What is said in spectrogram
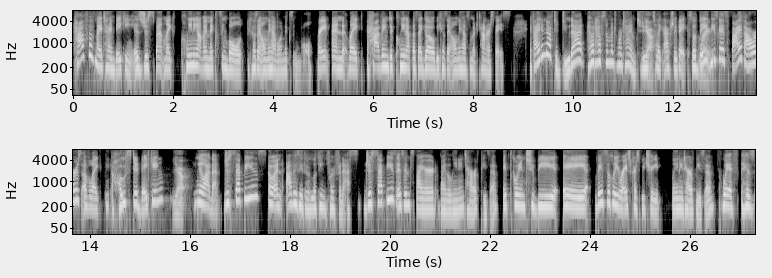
Half of my time baking is just spent like cleaning out my mixing bowl because I only have one mixing bowl, right? And like having to clean up as I go because I only have so much counter space. If I didn't have to do that, I would have so much more time to do Yeah. to like actually bake. So they Right. these guys five hours of like hosted baking, Yeah. you get a lot done. Giuseppe's, oh, and obviously they're looking for finesse. Giuseppe's is inspired by the Leaning Tower of Pisa. It's going to be a basically Rice Krispie treat, Leaning Tower of Pisa, with his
